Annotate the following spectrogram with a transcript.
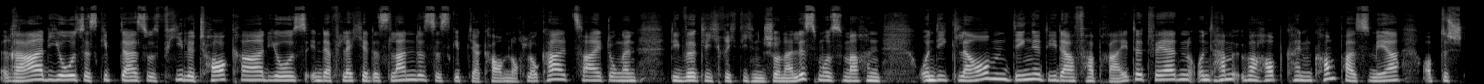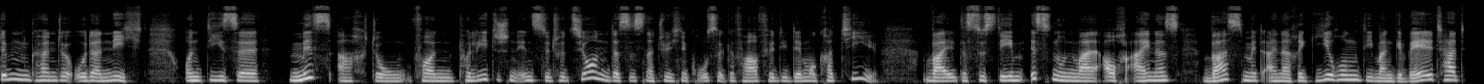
Radios. Es gibt da so viele Talkradios in der Fläche des Landes. Es gibt ja kaum noch Lokalzeitungen, die wirklich richtigen Journalismus machen. Und die glauben Dinge, die da verbreitet werden und haben überhaupt keinen Kompass mehr, ob das stimmen könnte oder nicht. Und diese Missachtung von politischen Institutionen, das ist natürlich eine große Gefahr für die Demokratie, weil das System ist nun mal auch eines, was mit einer Regierung, die man gewählt hat,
